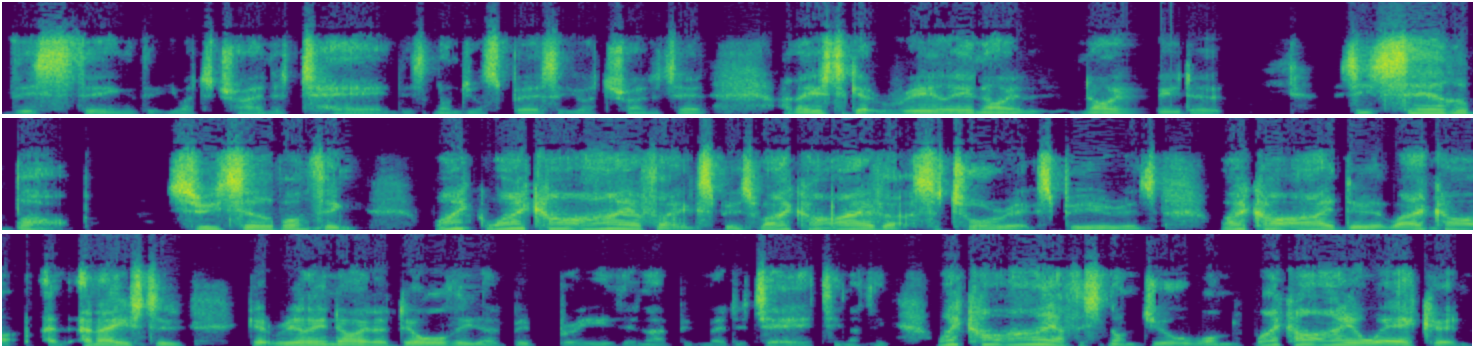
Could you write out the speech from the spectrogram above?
this thing that you had to try and attain, this non-dual space that you had to try and attain. And I used to get really annoyed, annoyed at, is it Sailor Bob? Sri Bob think, why, why can't I have that experience? Why can't I have that Satori experience? Why can't I do it? Why can't, and, I used to get really annoyed. I'd do all the, I'd be breathing, I'd be meditating. I think, why can't I have this non-dual one? Why can't I awaken?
